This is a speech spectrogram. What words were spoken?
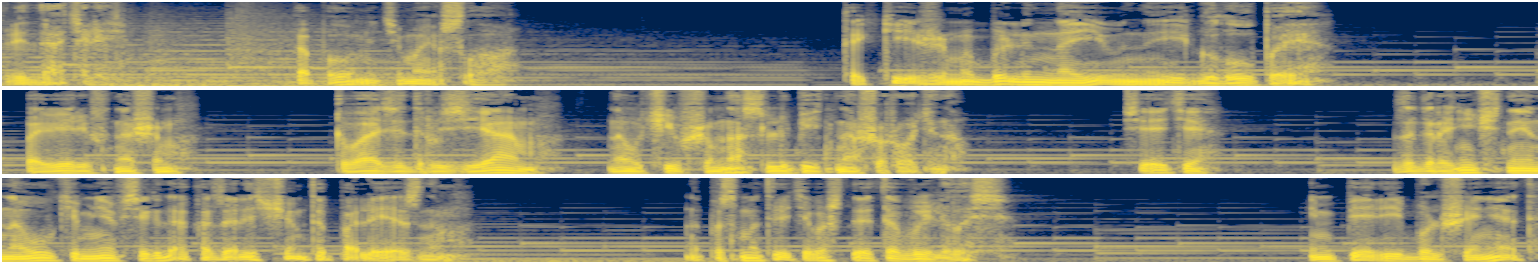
предателей. Попомните мое слово. Какие же мы были наивные и глупые, поверив нашим квази-друзьям, научившим нас любить нашу Родину. Все эти заграничные науки мне всегда казались чем-то полезным. Но посмотрите, во что это вылилось. Империи больше нет,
